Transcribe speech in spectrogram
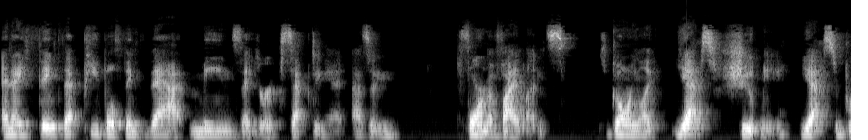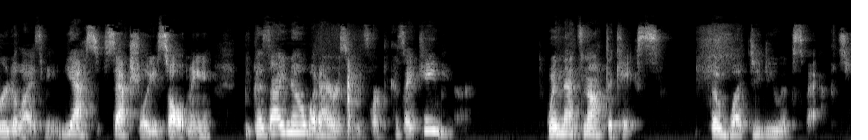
And I think that people think that means that you're accepting it as a form of violence going like, yes, shoot me. Yes, brutalize me. Yes, sexually assault me because I know what I was in for because I came here. When that's not the case. So what did you expect?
